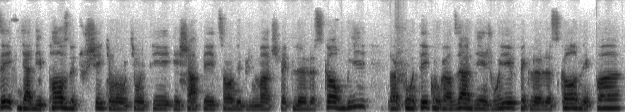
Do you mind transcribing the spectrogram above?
il y a des passes de toucher qui ont, qui ont été échappées en début de match. Fait que le, score, oui, d'un côté, Concordia a bien joué, fait que le, score n'est pas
